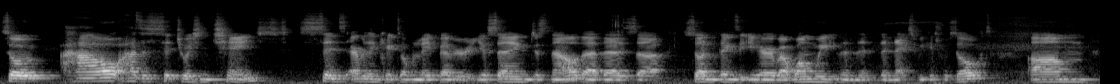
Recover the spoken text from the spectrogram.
So, how has the situation changed since everything kicked off in late February. You're saying just now that there's uh, certain things that you hear about one week and then the, the next week is resolved. Um,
